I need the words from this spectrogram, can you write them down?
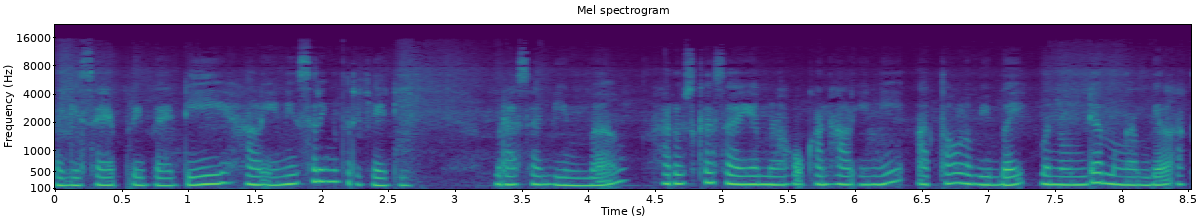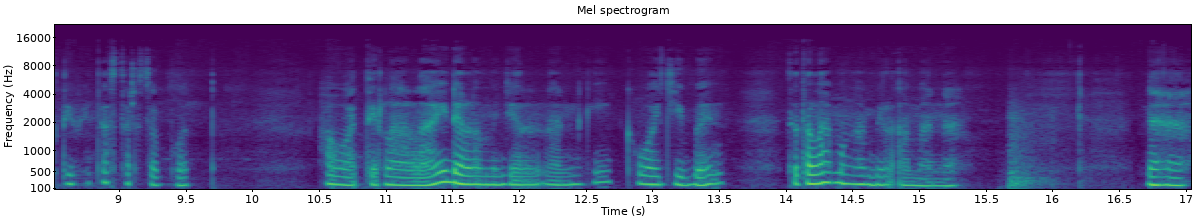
Bagi saya pribadi, hal ini sering terjadi. Merasa bimbang, haruskah saya melakukan hal ini atau lebih baik menunda mengambil aktivitas tersebut? Khawatir lalai dalam menjalani kewajiban setelah mengambil amanah. Nah,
